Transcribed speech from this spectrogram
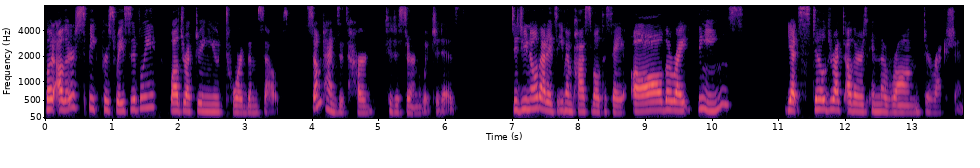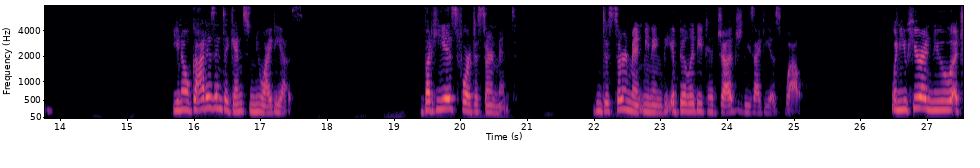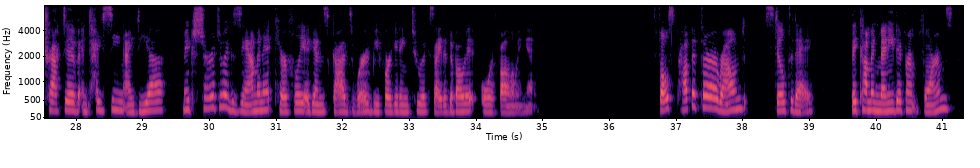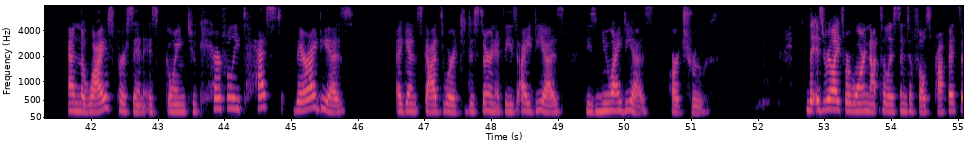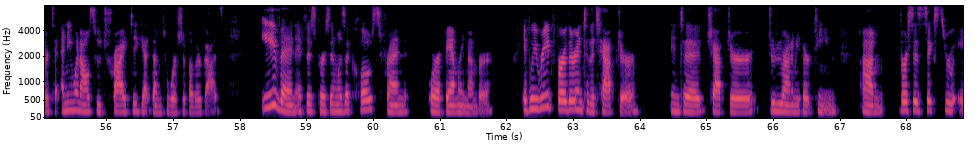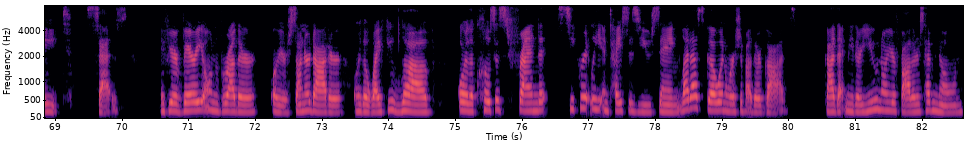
but others speak persuasively while directing you toward themselves. Sometimes it's hard to discern which it is. Did you know that it's even possible to say all the right things, yet still direct others in the wrong direction? You know, God isn't against new ideas, but He is for discernment. Discernment meaning the ability to judge these ideas well. When you hear a new, attractive, enticing idea, make sure to examine it carefully against God's word before getting too excited about it or following it false prophets are around still today. They come in many different forms, and the wise person is going to carefully test their ideas against God's word to discern if these ideas, these new ideas, are truth. The Israelites were warned not to listen to false prophets or to anyone else who tried to get them to worship other gods, even if this person was a close friend or a family member. If we read further into the chapter, into chapter Deuteronomy 13, um, verses 6 through 8 says, If your very own brother or your son or daughter or the wife you love or the closest friend secretly entices you, saying, Let us go and worship other gods, God that neither you nor your fathers have known,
